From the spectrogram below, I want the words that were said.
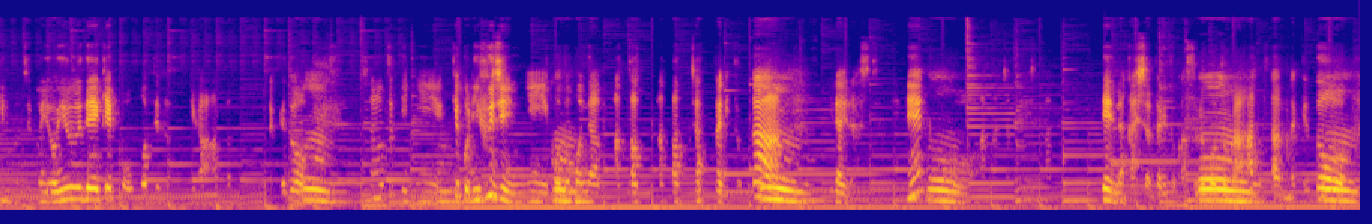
気持ちの余裕で結構怒ってた時があったと思うんだけど、うん。その時にうん。結構理不尽に子供に当た,、当たっちゃったりとか、うん。イライラしてね、うん。こうで泣かしちゃったりとかすることがあったんだけど、うん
